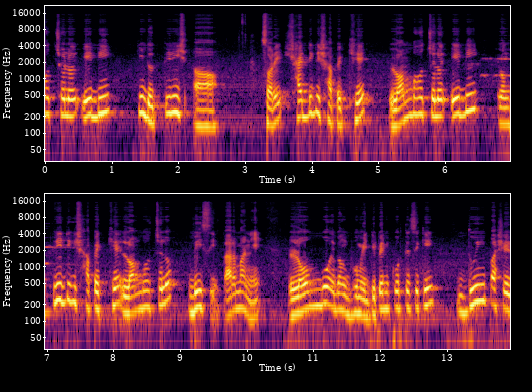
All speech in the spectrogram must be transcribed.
হচ্ছিল এবি কিন্তু তিরিশ সরি ষাট ডিগ্রি সাপেক্ষে লম্ব হচ্ছিল এবি এবং ত্রিশ ডিগ্রি সাপেক্ষে লম্ব হচ্ছিল বিসি তার মানে লম্ব এবং ভূমি ডিপেন্ড করতেছে কি? দুই পাশের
